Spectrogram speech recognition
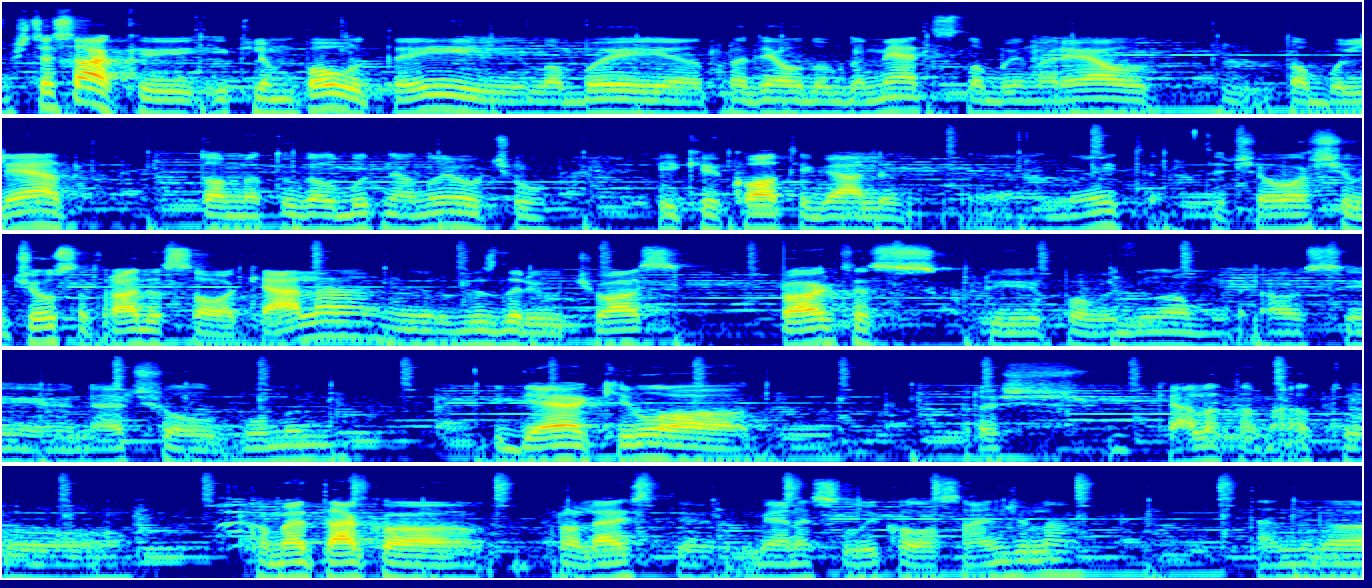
Aš tiesiog įklimpau, tai labai pradėjau daug domėtis, labai norėjau tobulėti. Tuo metu galbūt nenujaučiau, iki ko tai gali e, nueiti. Tačiau aš jaučiausi atradęs savo kelią ir vis dar jaučiuosi. Projektas, kurį pavadinom galiausiai Natural Woman, idėja kilo prieš keletą metų, kuomet teko praleisti mėnesį laiko Los Andželę. Ten yra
